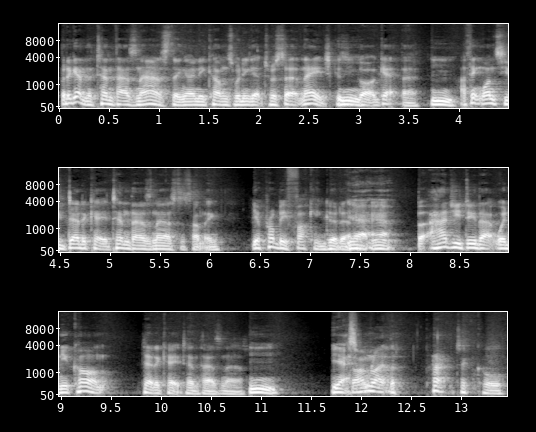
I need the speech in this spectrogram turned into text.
But again, the ten thousand hours thing only comes when you get to a certain age because Mm. you've got to get there. I think once you've dedicated ten thousand hours to something, you're probably fucking good at Yeah, it. yeah. But how do you do that when you can't dedicate ten thousand hours? Yes, So I'm like the practical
